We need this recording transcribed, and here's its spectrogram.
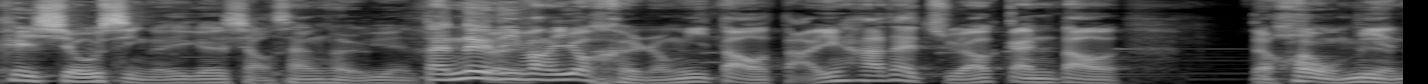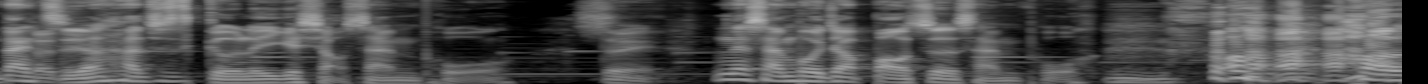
可以修行的一个小三合院，但那个地方又很容易到达，因为它在主要干道的后面，但只要它就是隔了一个小山坡。对，那山坡叫报社山坡，嗯，哦，好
